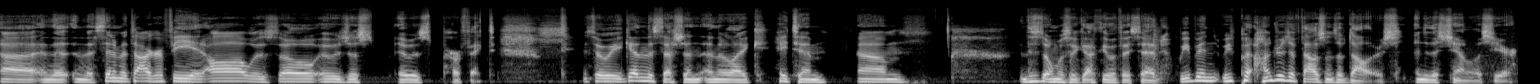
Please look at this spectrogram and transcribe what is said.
uh, and the and the cinematography, it all was so. It was just it was perfect. And so we get in the session, and they're like, "Hey Tim, um, this is almost exactly what they said. We've been we've put hundreds of thousands of dollars into this channel this year.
